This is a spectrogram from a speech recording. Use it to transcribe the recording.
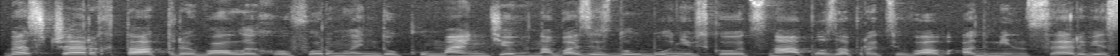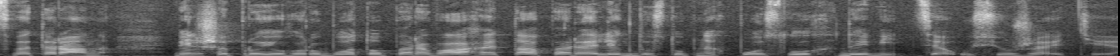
Без черг та тривалих оформлень документів на базі Здолбунівського ЦНАПу запрацював адмінсервіс ветеран. Більше про його роботу, переваги та перелік доступних послуг дивіться у сюжеті.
